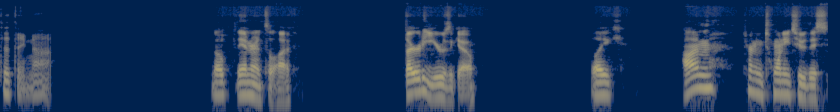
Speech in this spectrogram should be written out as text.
did they not? Nope, the internet's alive. 30 years ago. Like I'm turning 22 this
